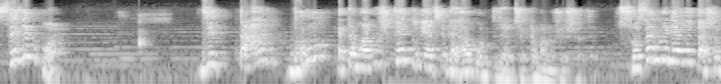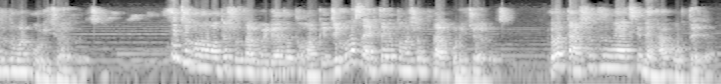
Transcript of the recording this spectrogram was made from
সেকেন্ড পয়েন্ট যে তার, ধরো একটা মানুষকে তুমি আজকে দেখা করতে যাচ্ছ একটা মানুষের সাথে। সোশ্যাল মিডিয়াতে তার সাথে তোমার পরিচয় হয়েছে। যে কোনো মতে সোশ্যাল মিডিয়াতে তোমাকে যে কোনো সাইট থেকে তোমার সাথে তার পরিচয় হয়েছে। এবার তার সাথে তুমি আজকে দেখা করতে যাবে।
